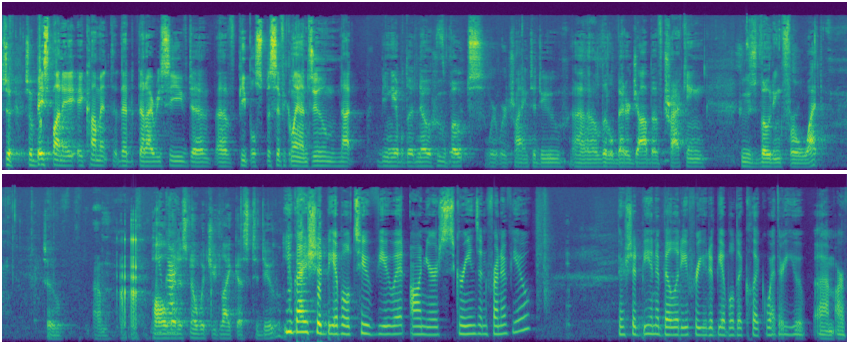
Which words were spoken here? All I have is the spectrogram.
So, so based upon a, a comment that, that I received uh, of people specifically on Zoom not being able to know who votes, we're, we're trying to do uh, a little better job of tracking who's voting for what. So, um, Paul, let us know what you'd like us to do. You guys should be able to view it on your screens in front of you. There should be an ability for you to be able to click whether you um, are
